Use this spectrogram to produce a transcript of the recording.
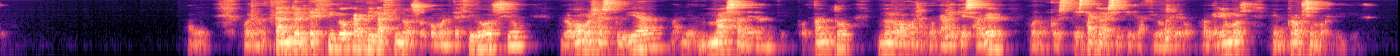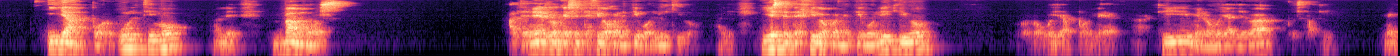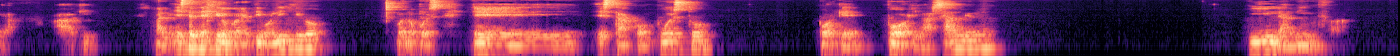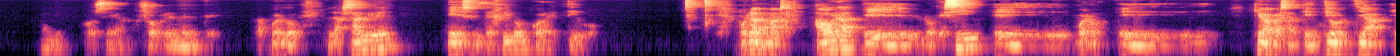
Bueno, tanto el tejido cartilaginoso como el tejido óseo lo vamos a estudiar más adelante. Por tanto, no lo vamos a tocar. Hay que saber, bueno, pues esta clasificación, pero lo veremos en próximos vídeos. Y ya, por último, vamos a tener lo que es el tejido conectivo líquido. Y este tejido conectivo líquido, lo voy a poner aquí, me lo voy a llevar, pues aquí. Venga, aquí. este tejido conectivo líquido bueno, pues eh, está compuesto porque por la sangre y la linfa. O sea, sorprendente. ¿De acuerdo? La sangre es un tejido colectivo. Pues nada más. Ahora, eh, lo que sí, eh, bueno, ¿qué va a pasar? Que yo ya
